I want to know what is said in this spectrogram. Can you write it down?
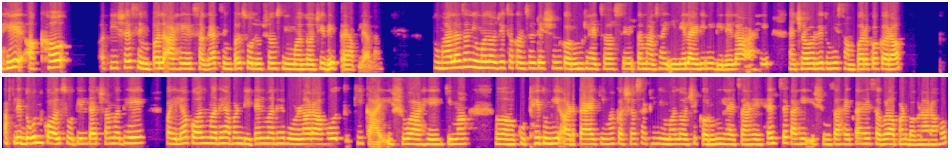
हे अख्खं अतिशय सिंपल आहे. सगळ्यात सिंपल सोल्युशन्स न्यूमॉलॉजी देत आहे आपल्याला. तुम्हाला जर न्यूमॉलॉजीचं कन्सल्टेशन करून घ्यायचं असेल तर माझा ईमेल आय डी मी दिलेला आहे. ह्याच्यावरती तुम्ही संपर्क करा. आपले दोन कॉल्स होतील. त्याच्यामध्ये पहिल्या कॉलमध्ये आपण डिटेलमध्ये बोलणार आहोत की काय इश्यू आहे किंवा कुठे तुम्ही अडताय किंवा कशासाठी न्यूमॉलॉजी करून घ्यायचं आहे. हेच जे काही इश्यूज आहेत का हे सगळं आपण बघणार आहोत.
